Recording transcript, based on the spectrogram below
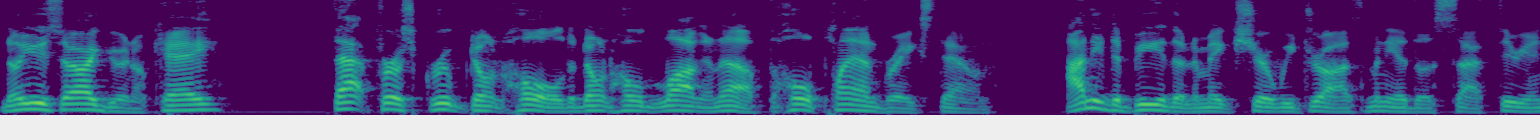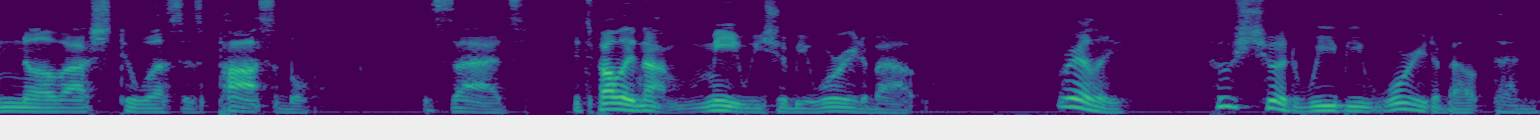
No use arguing, okay? That first group don't hold or don't hold long enough, the whole plan breaks down. I need to be there to make sure we draw as many of those Cytherian Novash to us as possible. Besides, it's probably not me we should be worried about. Really? Who should we be worried about then?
